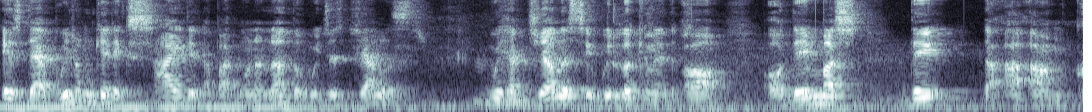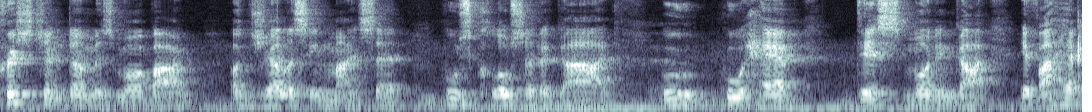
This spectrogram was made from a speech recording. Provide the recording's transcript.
is that we don't get excited about one another. We're just jealous. We have jealousy. We're looking at oh, oh, they must. They uh, um, Christendom is more about a jealousy mindset. Who's closer to God? Who who have this more than God? If I have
